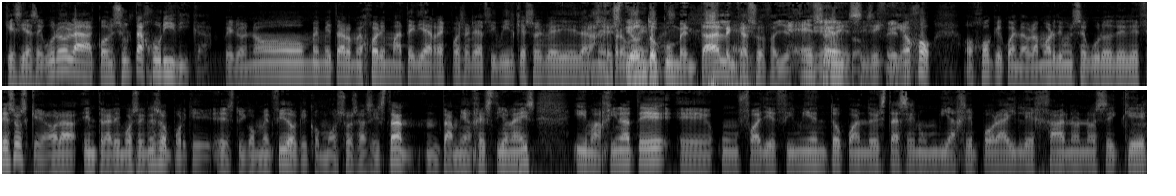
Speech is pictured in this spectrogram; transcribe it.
Que si aseguro la consulta jurídica, pero no me meto a lo mejor en materia de responsabilidad civil, que suele La darme gestión problemas. documental en Eh, caso de fallecimiento. Eso es, sí, sí. Y ojo, ojo que cuando hablamos de un seguro de decesos, que ahora entraremos en eso porque estoy convencido que como SOS Assistant mm, también gestionáis, imagínate eh, un fallecimiento cuando estás en un viaje por ahí lejano, no sé qué,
